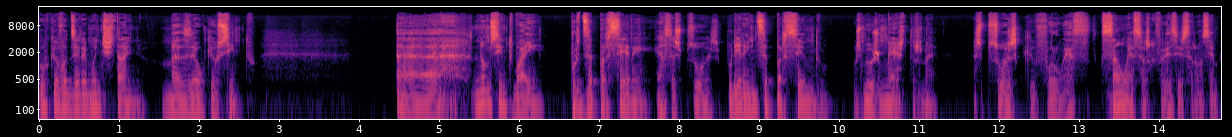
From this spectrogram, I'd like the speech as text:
o que eu vou dizer é muito estranho, mas é o que eu sinto. Ah, não me sinto bem por desaparecerem essas pessoas, por irem desaparecendo os meus mestres, não é? As pessoas que foram esse- que são essas referências serão sempre.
